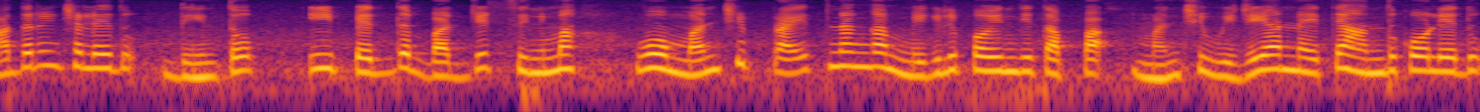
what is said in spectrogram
ఆదరించలేదు. దీంతో ఈ పెద్ద బడ్జెట్ సినిమా ఓ మంచి ప్రయత్నంగా మిగిలిపోయింది తప్ప మంచి విజయాన్నైతే అందుకోలేదు.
